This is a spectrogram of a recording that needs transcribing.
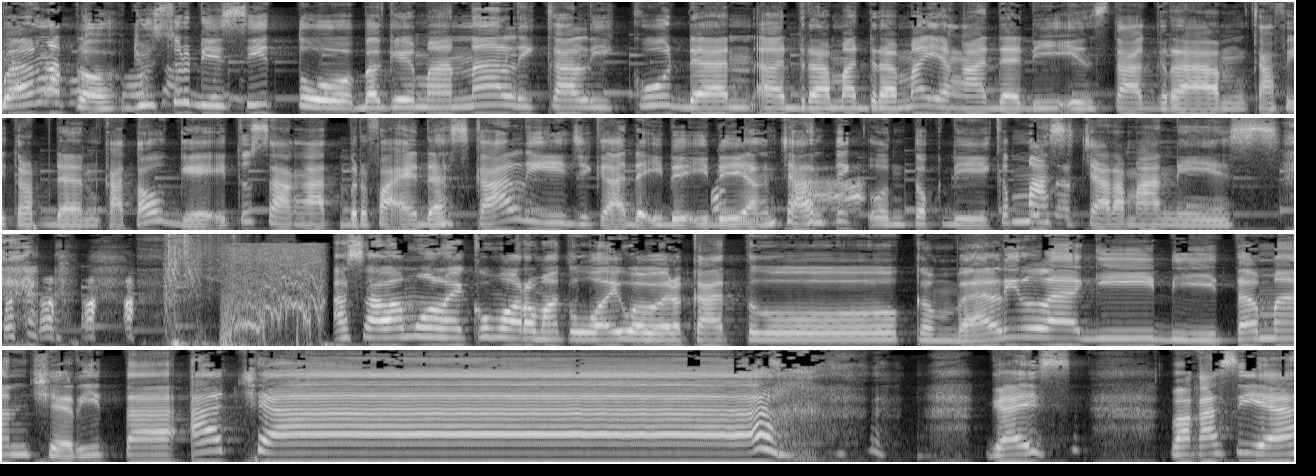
banget loh. Justru di situ bagaimana lika-liku dan eh, drama-drama yang ada di Instagram Kavitrop dan Katoge itu sangat berfaedah sekali jika ada ide-ide Oh, yang bisa. cantik untuk dikemas secara manis. Assalamualaikum warahmatullahi wabarakatuh. Kembali lagi di teman cerita Aca. Guys, makasih ya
